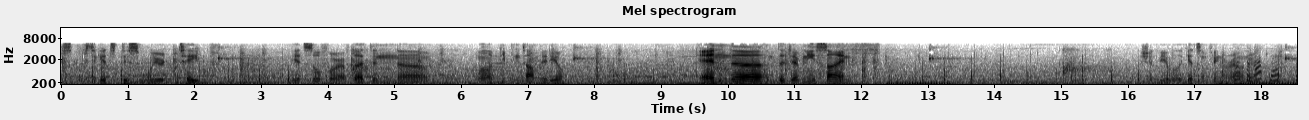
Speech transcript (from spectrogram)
Supposed to get this weird tape. Yet so far I've gotten, uh, well, a Peeping Tom video. And uh, the Japanese sign. get something around, right?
